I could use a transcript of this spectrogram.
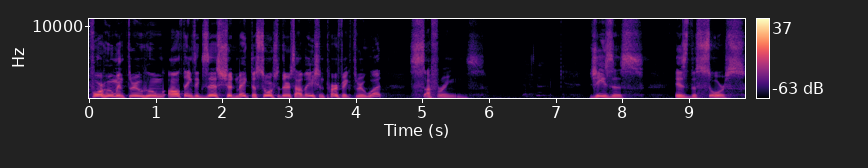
for whom and through whom all things exist, should make the source of their salvation perfect through what? Sufferings. Jesus is the source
